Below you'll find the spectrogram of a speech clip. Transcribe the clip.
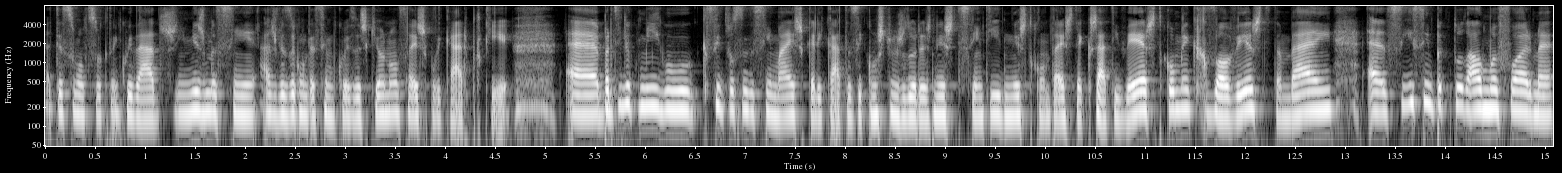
até sou uma pessoa que tem cuidados e mesmo assim às vezes acontecem-me coisas que eu não sei explicar porquê. Uh, partilha comigo que situações assim mais caricatas e constrangedoras neste sentido, neste contexto é que já tiveste, como é que resolveste também, uh, se isso impactou de alguma forma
